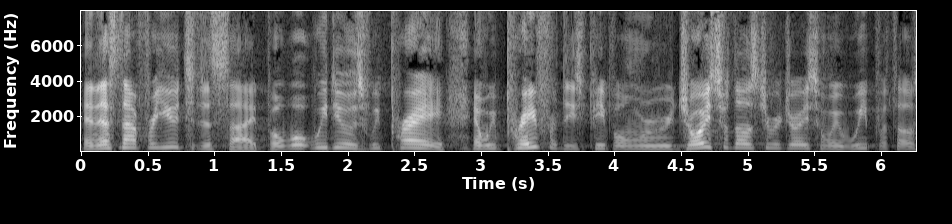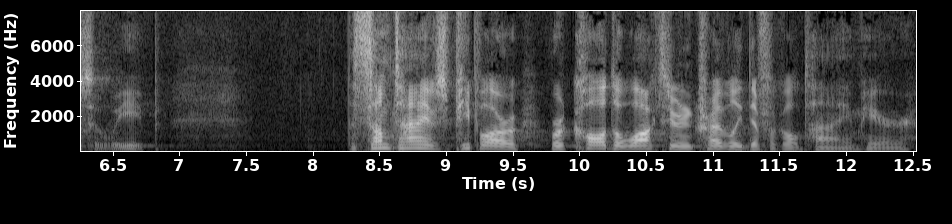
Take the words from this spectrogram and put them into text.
And that's not for you to decide. But what we do is we pray. And we pray for these people. And we rejoice with those who rejoice. And we weep with those who weep. But sometimes people are, we're called to walk through an incredibly difficult time here.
